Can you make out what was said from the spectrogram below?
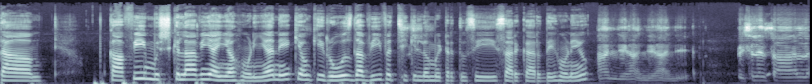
ਤਾਂ ਕਾਫੀ ਮੁਸ਼ਕਲਾਂ ਵੀ ਆਈਆਂ ਹੋਣੀਆਂ ਨੇ ਕਿਉਂਕਿ ਰੋਜ਼ ਦਾ 20-25 ਕਿਲੋਮੀਟਰ ਤੁਸੀਂ ਸਰ ਕਰਦੇ ਹੋਣੇ ਹੋ। ਹਾਂਜੀ ਹਾਂਜੀ ਹਾਂਜੀ। ਪਿਛਲੇ ਸਾਲ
